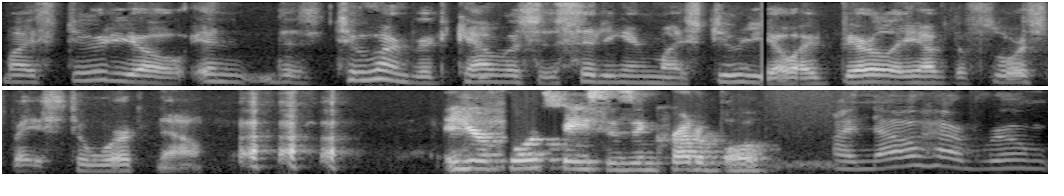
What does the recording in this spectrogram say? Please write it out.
My studio in this 200 canvases sitting in my studio. I barely have the floor space to work now. your floor space is incredible. I now have room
